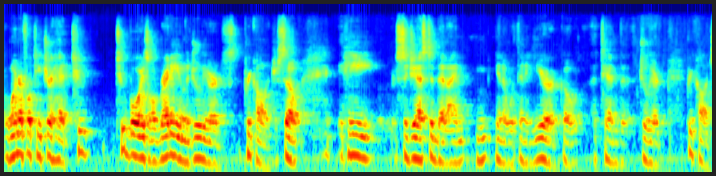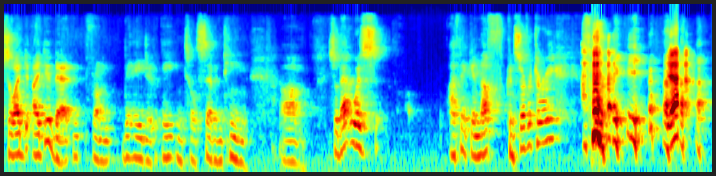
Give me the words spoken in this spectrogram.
a wonderful teacher had two two boys already in the Juilliard pre-college. So he suggested that I, you know, within a year go attend the Juilliard pre-college. So I, I did that from the age of eight until 17. Um, so that was, I think, enough conservatory. yeah.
